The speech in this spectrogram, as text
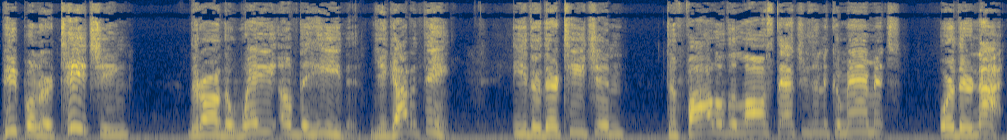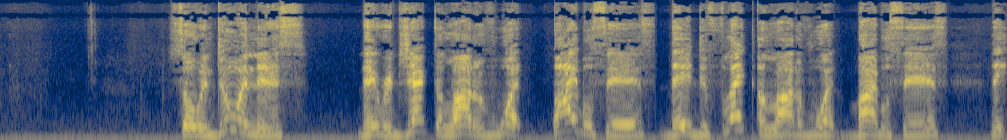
people are teaching that are the way of the heathen. You got to think either they're teaching to follow the law, statutes, and the commandments, or they're not. So in doing this, they reject a lot of what Bible says. They deflect a lot of what Bible says. They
